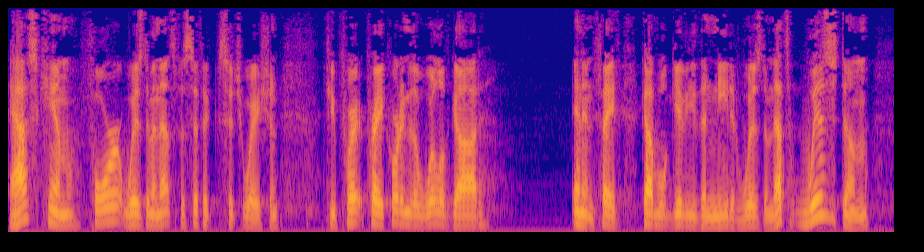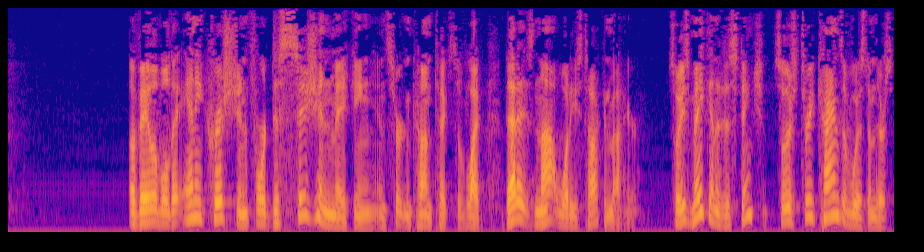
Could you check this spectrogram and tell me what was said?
Ask Him for wisdom in that specific situation. If you pray, pray according to the will of God and in faith, God will give you the needed wisdom. That's wisdom available to any Christian for decision making in certain contexts of life. That is not what he's talking about here. So he's making a distinction. So there's three kinds of wisdom. There's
